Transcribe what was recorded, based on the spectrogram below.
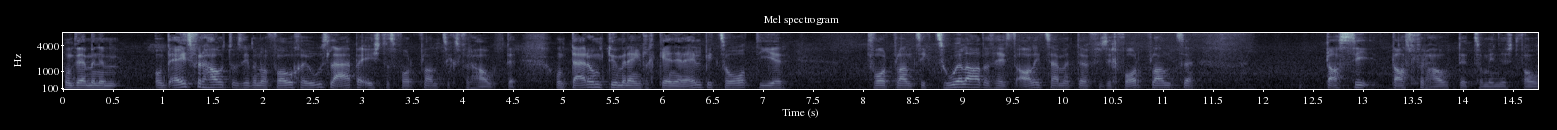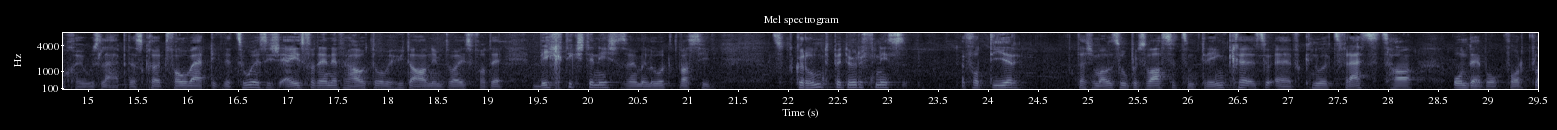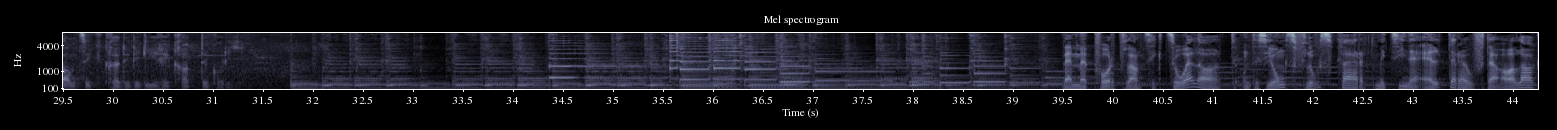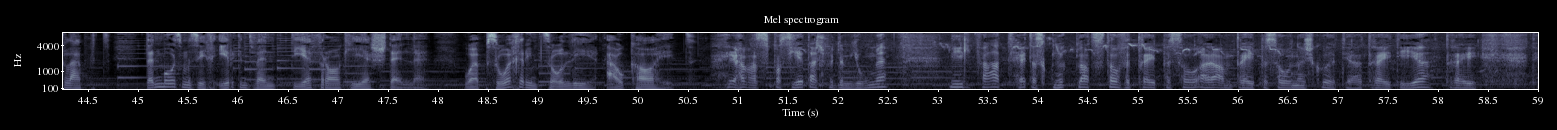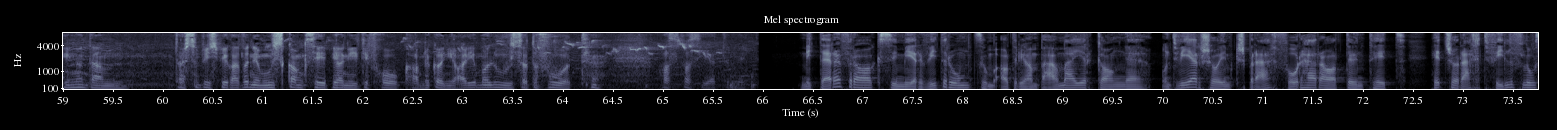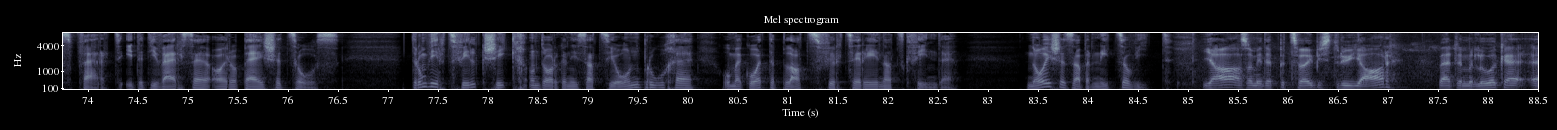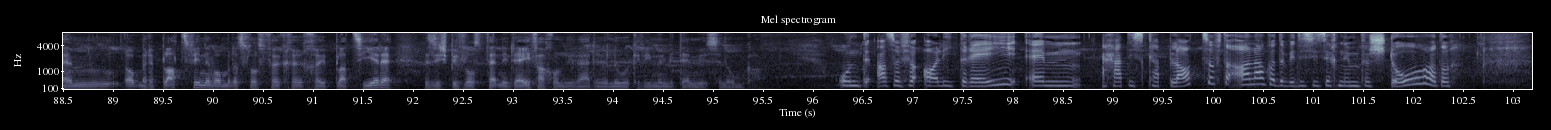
Und wenn man einem und ein Verhalten, das eben noch voll ausleben kann, ist das Fortpflanzungsverhalten. Und darum tun wir eigentlich generell bei Zootieren die Fortpflanzung zulassen. Das heißt, alle zusammen dürfen sich fortpflanzen, dass sie das Verhalten zumindest voll ausleben. Das gehört vollwertig dazu. Es ist eines von den Verhalten, die man heute annimmt, das eines der wichtigsten ist. Also wenn man schaut, was sind die Grundbedürfnisse von Tieren, das ist mal sauberes Wasser zum Trinken, äh, genug zu fressen zu haben und eben auch die Fortpflanzung gehört in die gleiche Kategorie. Wenn man die Fortpflanzung zulässt und ein junges Flusspferd mit seinen Eltern auf der Anlage lebt, dann muss man sich irgendwann die Frage hier stellen, die ein Besucher im Zolli auch hatte. Ja, was passiert ist mit dem Jungen Nilpferd? Hat das genug Platz da für drei Personen? Äh, drei Personen ist gut, ja. Drei Tiere, drei Dinge und dann das ist zum Beispiel gerade, als ich am Ausgang gesehen habe, ich die Frage wir gehen ja alle mal raus oder fort. Was passiert damit? Mit dieser Frage sind wir wiederum zum Adrian Baumeier gegangen und wie er schon im Gespräch vorher angetönt hat, hat schon recht viel Flusspferd in den diversen europäischen Zoos. Darum wird es viel Geschick und Organisation brauchen, um einen guten Platz für Serena zu finden. Noch ist es aber nicht so weit. Ja, also mit etwa zwei bis drei Jahren werden wir schauen, ähm, ob wir einen Platz finden, wo wir das Flusspferd platzieren können. Das ist bei Flusspferd nicht einfach und wir werden schauen, wie wir mit dem müssen umgehen müssen. Und also für alle drei ähm, hat es keinen Platz auf der Anlage oder würden sie sich nicht mehr verstehen? Oder?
